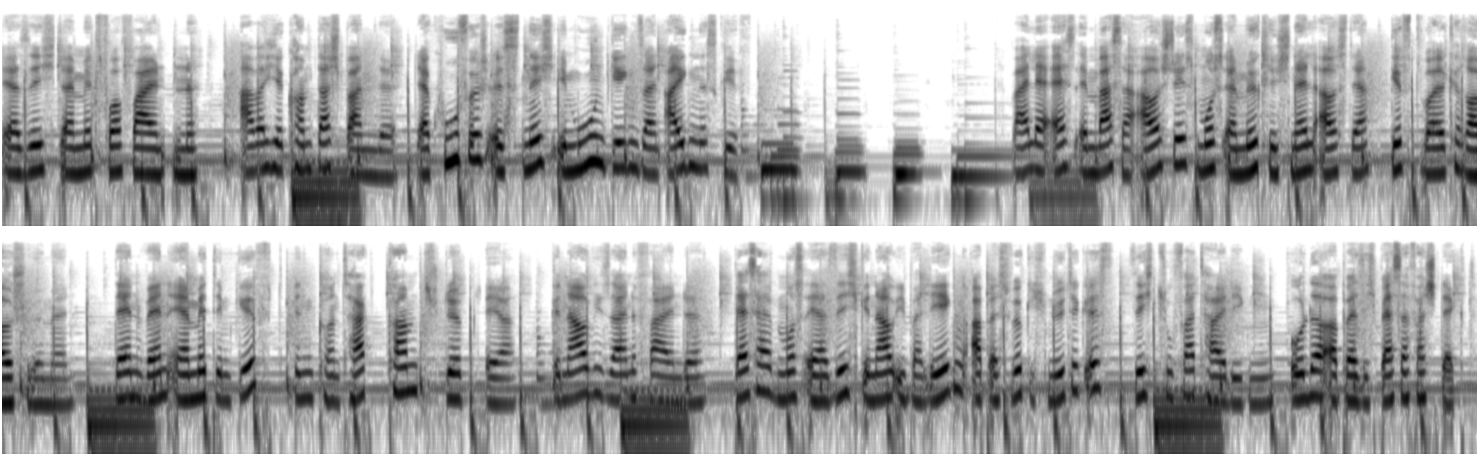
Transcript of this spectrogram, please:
er sich damit vor Feinden. Aber hier kommt das Spannende. Der Kuhfisch ist nicht immun gegen sein eigenes Gift. Weil er es im Wasser ausstößt, muss er möglichst schnell aus der Giftwolke rausschwimmen. Denn wenn er mit dem Gift in Kontakt kommt, stirbt er. Genau wie seine Feinde. Deshalb muss er sich genau überlegen, ob es wirklich nötig ist, sich zu verteidigen oder ob er sich besser versteckt.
